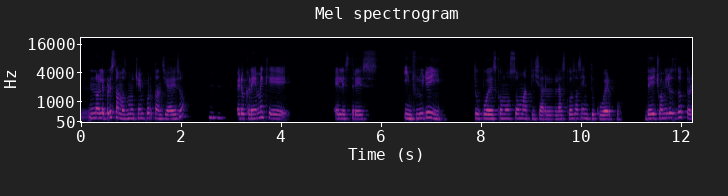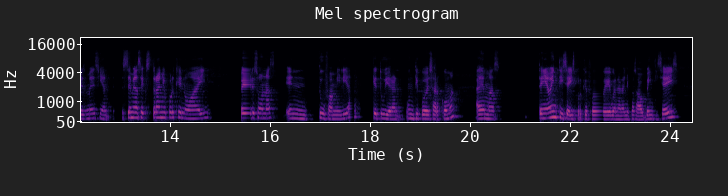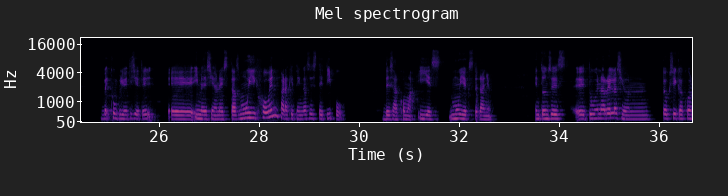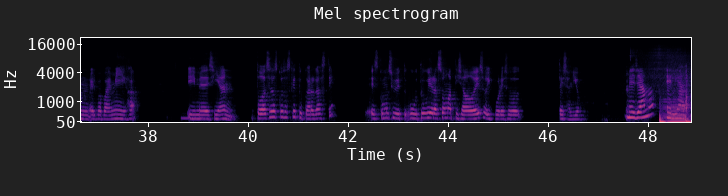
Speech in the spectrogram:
no le prestamos mucha importancia a eso, pero créeme que el estrés influye y tú puedes como somatizar las cosas en tu cuerpo. De hecho, a mí los doctores me decían, se me hace extraño porque no hay personas en tu familia que tuvieran un tipo de sarcoma. Además, tenía 26 porque fue, bueno, el año pasado 26, cumplí 27 eh, y me decían, estás muy joven para que tengas este tipo de sarcoma y es muy extraño. Entonces, eh, tuve una relación tóxica con el papá de mi hija y me decían, todas esas cosas que tú cargaste, es como si tú, tú hubieras somatizado eso y por eso te salió. Me llamo Eliana,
